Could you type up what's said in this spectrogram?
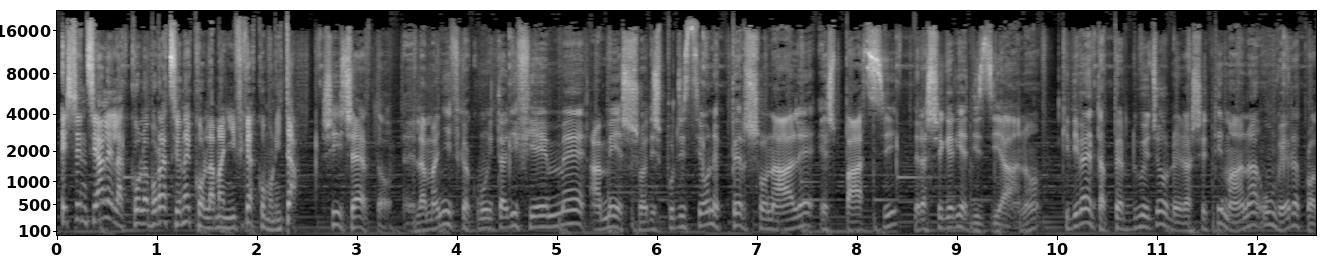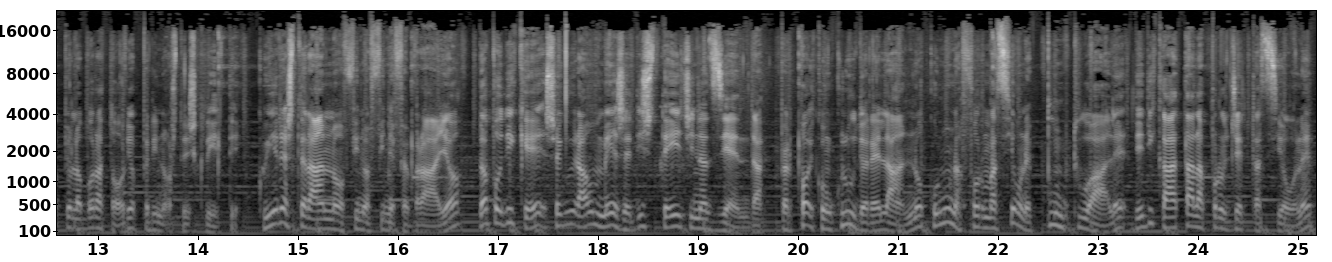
Essenziale la collaborazione con la magnifica comunità. Sì, certo, la magnifica comunità di Fiemme ha messo a disposizione personale e spazi della segheria di Ziano, che diventa per due giorni alla settimana un vero e proprio laboratorio per i nostri iscritti. Qui resteranno fino a fine febbraio, dopodiché seguirà un mese di stage in azienda, per poi concludere l'anno con una formazione puntuale dedicata alla progettazione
